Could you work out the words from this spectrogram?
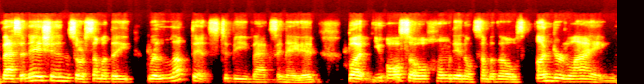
vaccinations or some of the reluctance to be vaccinated, but you also honed in on some of those underlying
